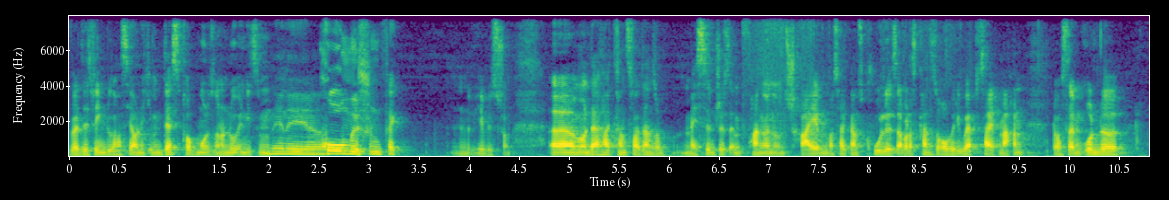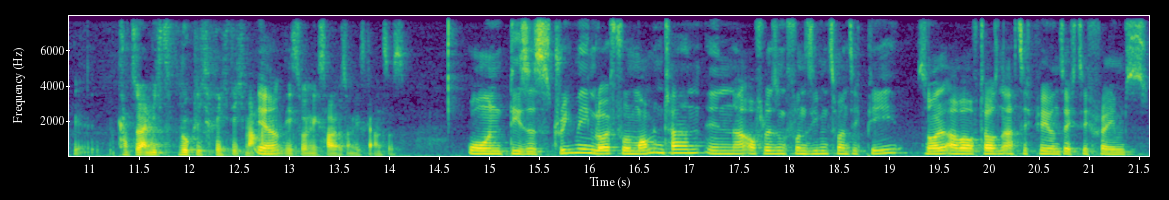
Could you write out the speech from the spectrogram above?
weil deswegen, du hast ja auch nicht im Desktop-Modus, sondern nur in diesem Nee, nee, ja. komischen, Ver ihr wisst schon. Ähm, und da kannst du halt dann so Messages empfangen und schreiben, was halt ganz cool ist, aber das kannst du auch über die Website machen. Du hast im Grunde, kannst du da nichts wirklich richtig machen, Ja. nicht so nichts halbes und nichts Ganzes. Und dieses Streaming läuft wohl momentan in einer Auflösung von 27p, soll aber auf 1080p und 60 Frames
